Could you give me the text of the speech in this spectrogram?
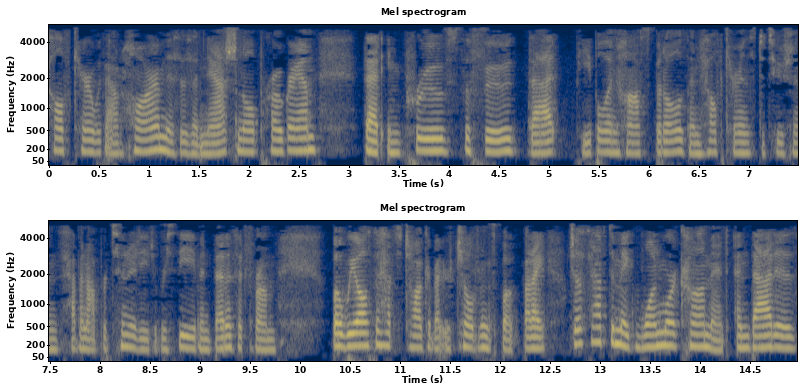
Healthcare Without Harm. This is a national program that improves the food that people in hospitals and healthcare institutions have an opportunity to receive and benefit from. But we also have to talk about your children's book. But I just have to make one more comment, and that is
